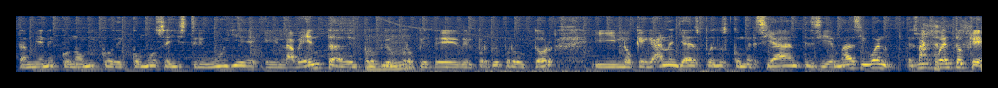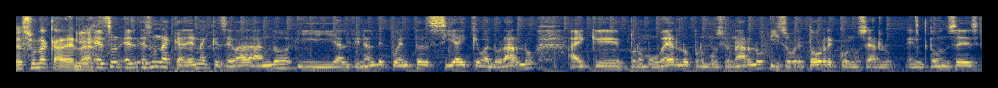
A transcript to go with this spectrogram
también económico de cómo se distribuye la venta del propio, del propio productor y lo que ganan ya después los comerciantes y demás. Y bueno, es un cuento que... es una cadena. Es, es una cadena que se va dando y al final de cuentas sí hay que valorar hay que promoverlo, promocionarlo y sobre todo reconocerlo. Entonces,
